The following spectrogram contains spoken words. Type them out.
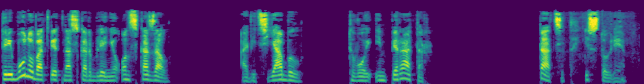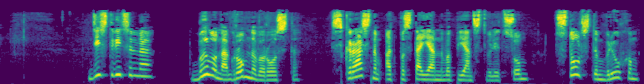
Трибуну в ответ на оскорбление он сказал, «А ведь я был твой император. Тацит. История. Действительно, был он огромного роста, с красным от постоянного пьянства лицом, с толстым брюхом,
